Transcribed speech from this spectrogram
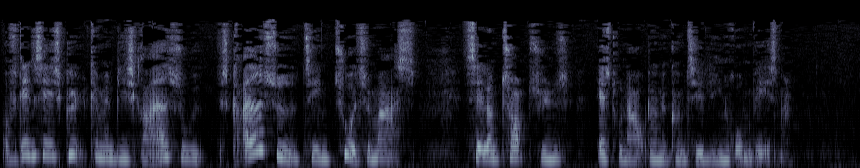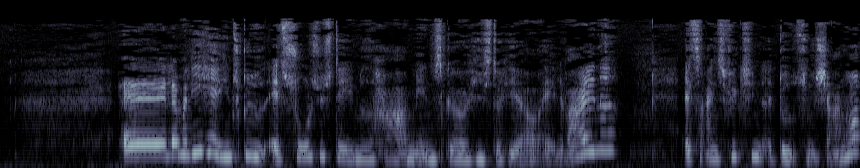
Og for den sags skyld kan man blive skræddersyet, skræddersyet til en tur til Mars, selvom Tom synes, astronauterne kom til at ligne rumvæsener. Øh, lad mig lige her indskyde, at solsystemet har mennesker og hister her og alle vegne, at science fiction er død som genre,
